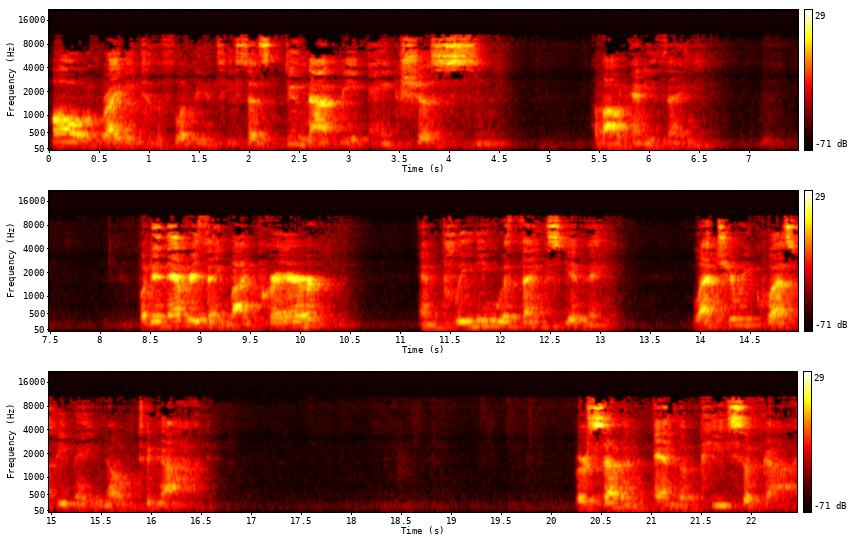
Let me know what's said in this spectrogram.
Paul, writing to the Philippians, he says, Do not be anxious about anything, but in everything by prayer and pleading with thanksgiving, let your requests be made known to God. Verse 7 And the peace of God,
